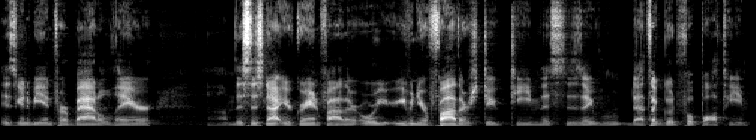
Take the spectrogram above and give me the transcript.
is going to be in for a battle there. Um, this is not your grandfather or even your father's Duke team. This is a that's a good football team.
